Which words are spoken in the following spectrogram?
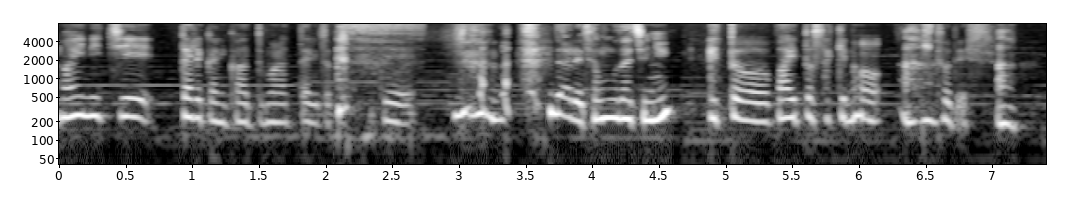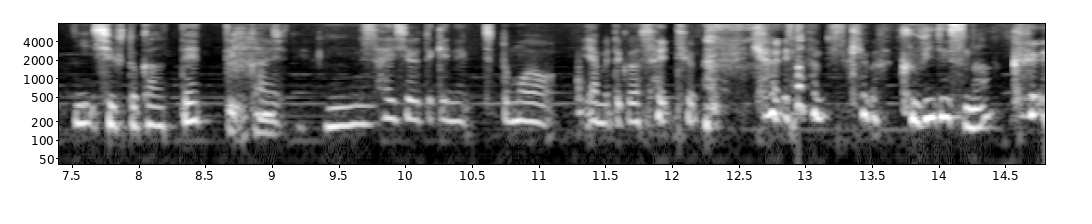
毎日誰かに代わってもらったりとかして。う ん誰？友達に？えっとバイト先の人です。あにシフト変わってっていう感じで、うん。最終的にちょっともうやめてくださいって言われたんですけど。クビですな、く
